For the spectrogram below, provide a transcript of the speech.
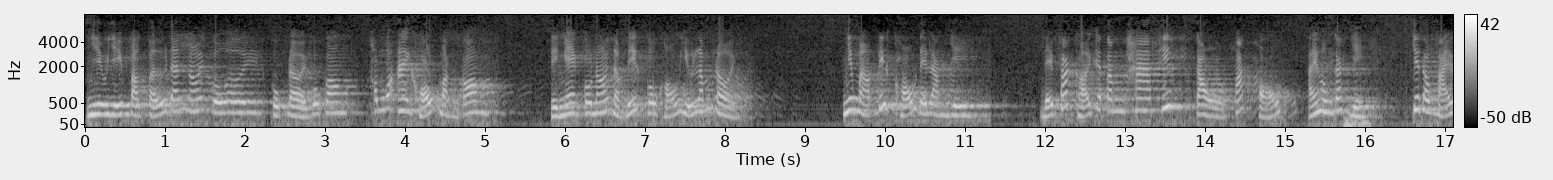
Nhiều vị phật tử đến nói, cô ơi, cuộc đời của con không có ai khổ bằng con thì nghe cô nói là biết cô khổ dữ lắm rồi. Nhưng mà biết khổ để làm gì? Để phát khởi cái tâm tha thiết, cầu thoát khổ. Phải không các vị? Chứ đâu phải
